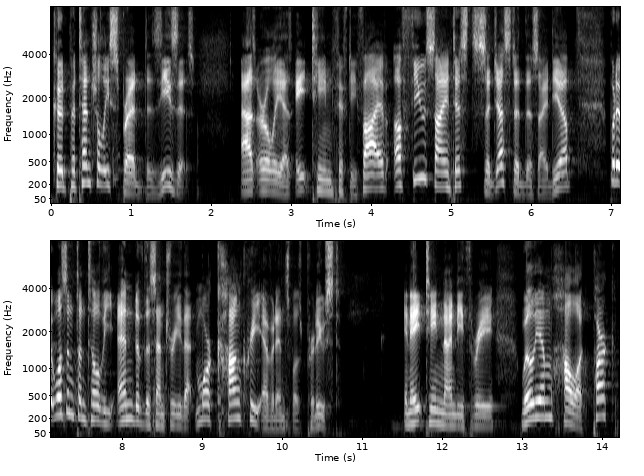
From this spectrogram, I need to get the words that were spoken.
could potentially spread diseases. As early as 1855, a few scientists suggested this idea, but it wasn't until the end of the century that more concrete evidence was produced. In 1893, William Hallock Park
